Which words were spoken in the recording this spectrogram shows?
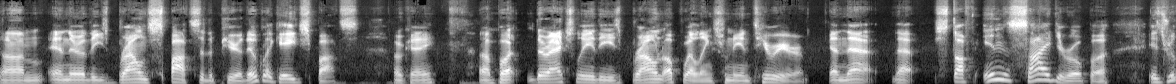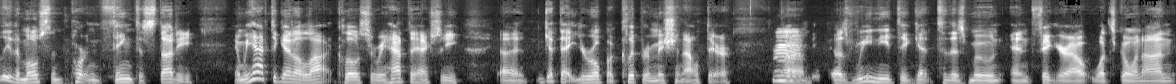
Um, and there are these brown spots that appear. They look like age spots, okay, uh, but they're actually these brown upwellings from the interior, and that that stuff inside Europa is really the most important thing to study. And we have to get a lot closer. We have to actually uh, get that Europa Clipper mission out there Mm. uh, because we need to get to this moon and figure out what's going on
